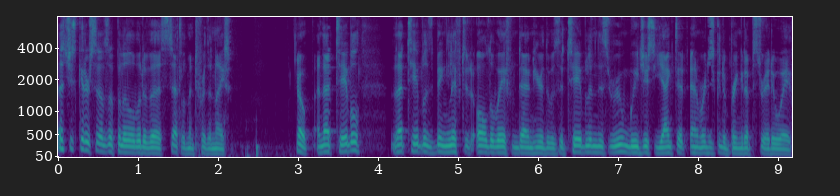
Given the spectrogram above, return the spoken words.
Let's just get ourselves up a little bit of a settlement for the night. Oh, and that table, that table is being lifted all the way from down here. There was a table in this room. We just yanked it and we're just going to bring it up straight away.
